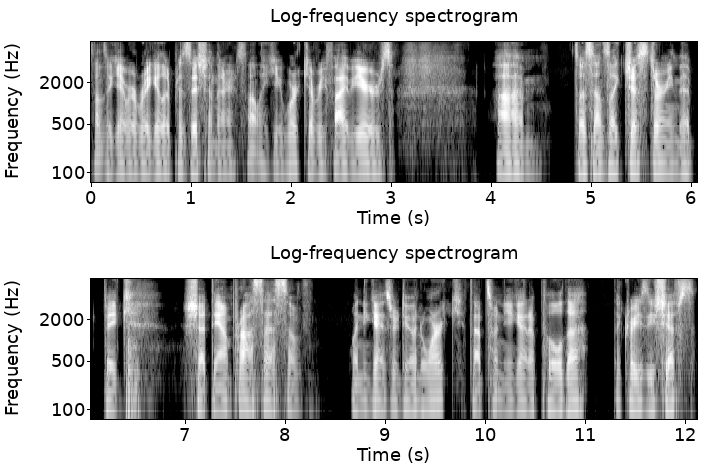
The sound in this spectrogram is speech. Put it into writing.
sounds like you have a regular position there. It's not like you work every five years. Um, so it sounds like just during the big shutdown process of when you guys are doing work, that's when you got to pull the, the crazy shifts.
